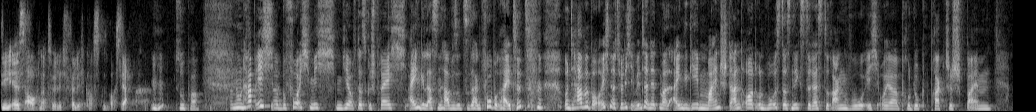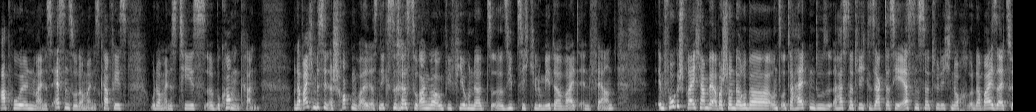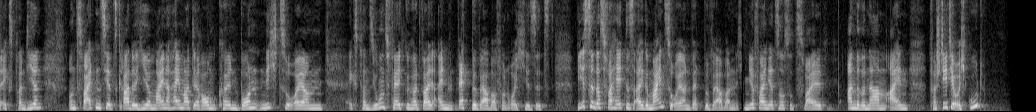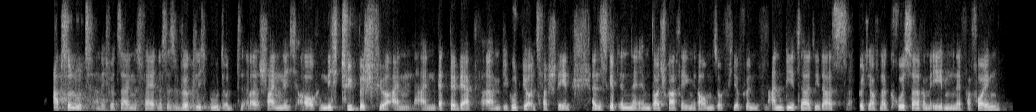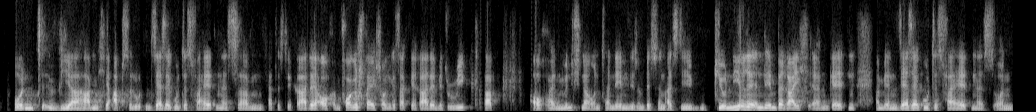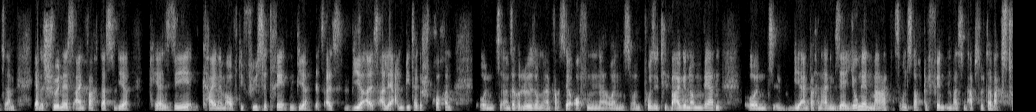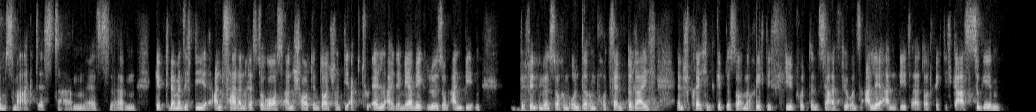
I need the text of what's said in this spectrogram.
Die ist auch natürlich völlig kostenlos, ja. Mhm, super. Nun habe ich, äh, bevor ich mich hier auf das Gespräch eingelassen habe, sozusagen vorbereitet und habe bei euch natürlich im Internet mal eingegeben, mein Standort und wo ist das nächste Restaurant, wo ich euer Produkt praktisch beim Abholen meines Essens oder meines Kaffees oder meines Tees äh, bekommen kann. Und da war ich ein bisschen erschrocken, weil das nächste Restaurant war irgendwie 470 Kilometer weit entfernt. Im Vorgespräch haben wir aber schon darüber uns unterhalten. Du hast natürlich gesagt, dass ihr erstens natürlich noch dabei seid zu expandieren und zweitens jetzt gerade hier meine Heimat, der Raum Köln-Bonn, nicht zu eurem Expansionsfeld gehört, weil ein Wettbewerber von euch hier sitzt. Wie ist denn das Verhältnis allgemein zu euren Wettbewerbern? Mir fallen jetzt noch so zwei andere Namen ein. Versteht ihr euch gut? Absolut. Ich würde sagen, das Verhältnis ist wirklich gut und wahrscheinlich auch nicht typisch für einen, einen Wettbewerb, ähm, wie gut wir uns verstehen. Also es gibt in, im deutschsprachigen Raum so vier, fünf Anbieter, die das wirklich auf einer größeren Ebene verfolgen. Und wir haben hier absolut ein sehr, sehr gutes Verhältnis. Ähm, ich hatte es dir gerade auch im Vorgespräch schon gesagt, gerade mit Recap auch ein Münchner Unternehmen, die so ein bisschen als die Pioniere in dem Bereich ähm, gelten, haben wir ein sehr, sehr gutes Verhältnis. Und ähm, ja, das Schöne ist einfach, dass wir per se keinem auf die Füße treten. Wir jetzt als wir als alle Anbieter gesprochen und unsere Lösungen einfach sehr offen und, und positiv wahrgenommen werden und wir einfach in einem sehr jungen Markt uns noch befinden, was ein absoluter Wachstumsmarkt ist. Ähm, es ähm, gibt, wenn man sich die Anzahl an Restaurants anschaut in Deutschland, die aktuell eine Mehrweglösung anbieten, befinden wir uns doch im unteren Prozentbereich. Entsprechend gibt es dort noch richtig viel Potenzial für uns alle Anbieter, dort richtig Gas zu geben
